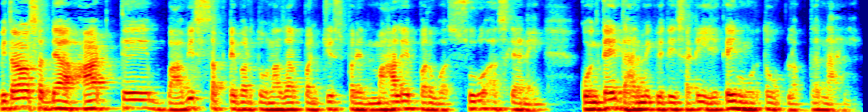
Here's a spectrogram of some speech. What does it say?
मित्रांनो सध्या आठ ते बावीस सप्टेंबर दोन हजार पंचवीसपर्यंत महालय पर्व सुरू असल्याने कोणत्याही धार्मिक विधीसाठी एकही मुहूर्त उपलब्ध नाही.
